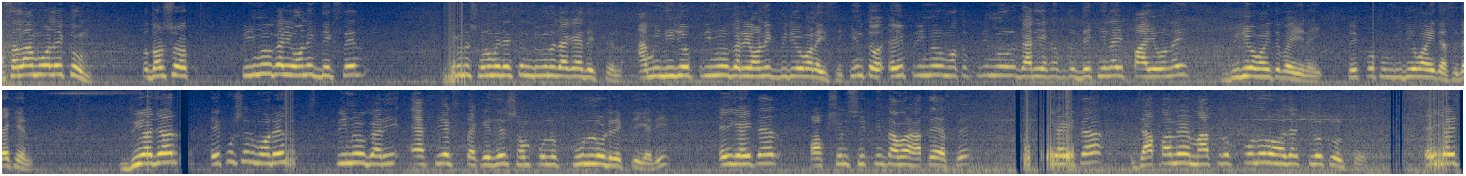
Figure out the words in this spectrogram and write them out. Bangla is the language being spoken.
আসসালামু আলাইকুম। তো দর্শক প্রিমিয় গাড়ি অনেক দেখছেন, বিভিন্ন শোরুমে দেখছেন, বিভিন্ন জায়গায় দেখছেন। আমি নিজেও প্রিমিয় গাড়ি অনেক ভিডিও বানাইছি, কিন্তু এই প্রিমিয়র মতো প্রিমিয়র গাড়ি এখন পর্যন্ত দেখি নাই, পাইও নাই, ভিডিও বানাইতে পারি নাই। তো এই প্রথম ভিডিও বানাইতে আছে, দেখেন। দুই হাজার একুশের মডেল প্রিমিয় গাড়ি এফএক্স প্যাকেজের সম্পূর্ণ ফুল লোডের একটি গাড়ি। এই গাড়িটার অপশন শিট কিন্তু আমার হাতে আছে। এই গাড়িটা জাপানে মাত্র পনেরো হাজার কিলো চলছে। এই গাড়ি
